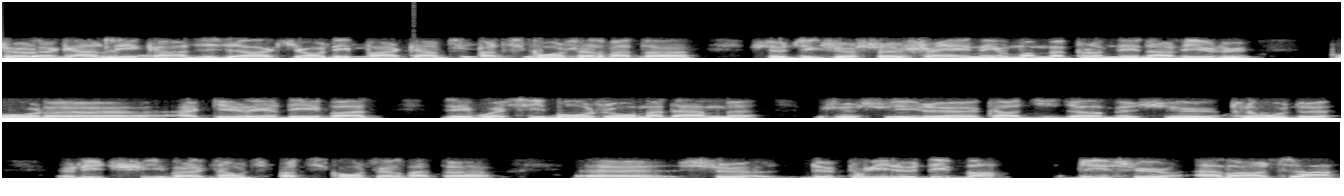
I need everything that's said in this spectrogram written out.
je regarde les candidats qui ont des pancartes du Parti conservateur. Je te dis que je suis gêné, moi, me promener dans les rues pour euh, acquérir des votes. Voici, bonjour, madame, je suis le candidat, monsieur Claude Ritchie, par exemple, du Parti conservateur. Euh, depuis le débat bien sûr. Avant ça,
